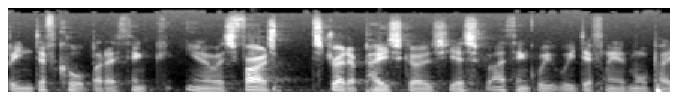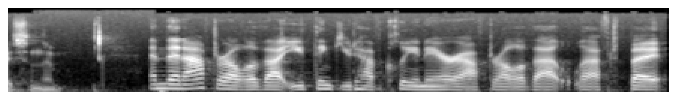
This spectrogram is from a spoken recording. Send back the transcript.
been difficult. But I think you know as far as straight up pace goes, yes, I think we, we definitely had more pace than them. And then after all of that, you'd think you'd have clean air after all of that left, but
